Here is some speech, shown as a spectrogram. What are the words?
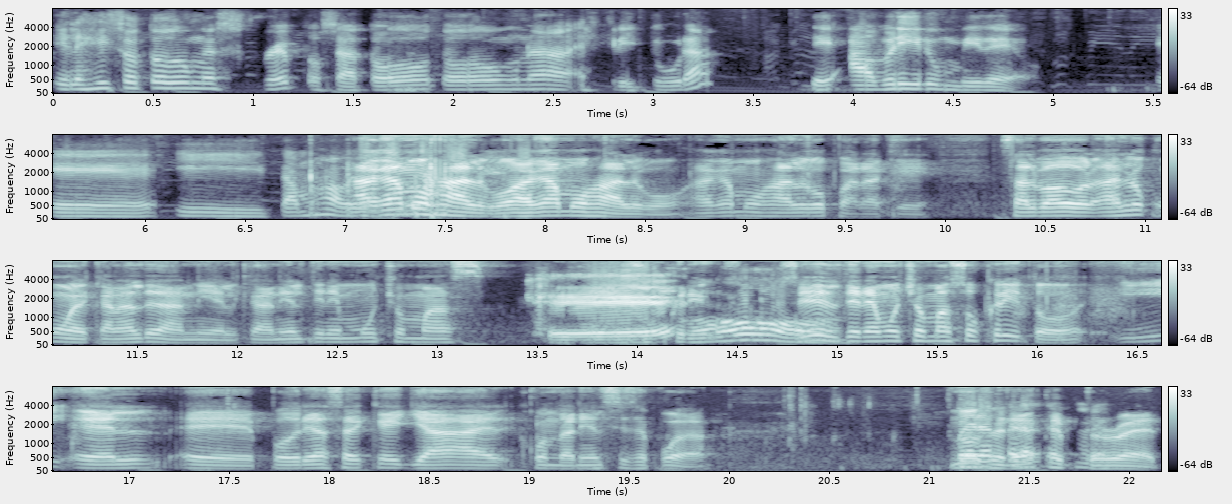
y les hizo todo un script, o sea, todo, todo una escritura de abrir un video. Eh, y estamos hablando Hagamos algo, hagamos algo, hagamos algo para que Salvador, hazlo con el canal de Daniel, que Daniel tiene mucho más ¿Qué? Oh. Sí, él tiene mucho más suscritos y él eh, podría ser que ya con Daniel sí se pueda. No, sería CryptoRed.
